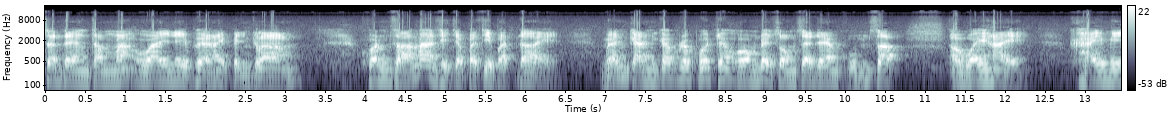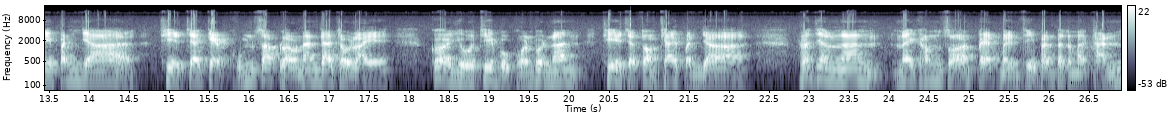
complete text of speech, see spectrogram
แสดงธรรมะไว้นี่เพื่อให้เป็นกลาง คนสามารถที่จะปฏิบัติได้ เหมือนกันกับพระพุทธองค์ได้ทรงแสดงขุมทรัพย์ เอาไว้ให้ ใครมีปัญญาที่จะเก็บขุมทรัพย์เหล่านั้นได้เท่าไหร่ ก็อยู่ที่บุคคลผู้นั้นที่จะต้องใช้ปัญญา เพราะฉะนั้นในคำสอน 84,000พัฒมขันธ์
